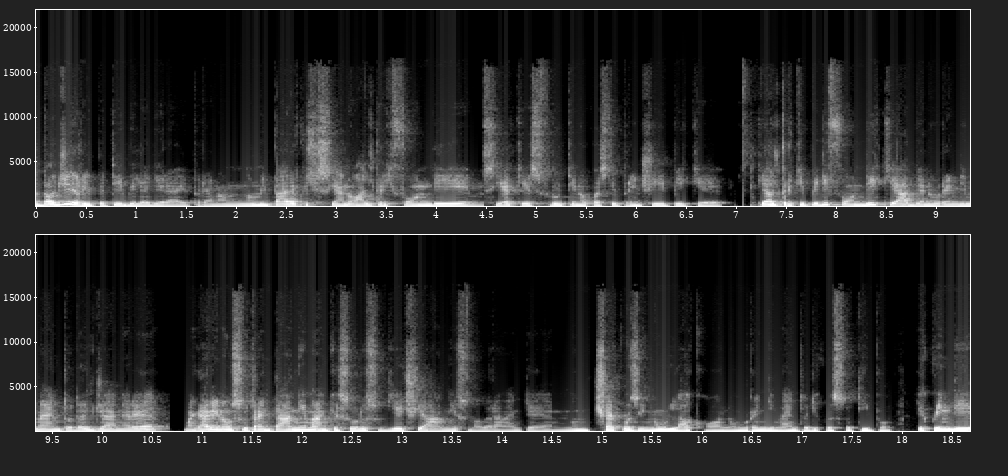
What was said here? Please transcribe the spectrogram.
Ad oggi è irripetibile direi, perché non, non, mi pare che ci siano altri fondi sia che sfruttino questi principi che, che, altri tipi di fondi che abbiano un rendimento del genere magari non su 30 anni, ma anche solo su 10 anni, sono veramente, non c'è quasi nulla con un rendimento di questo tipo. E quindi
